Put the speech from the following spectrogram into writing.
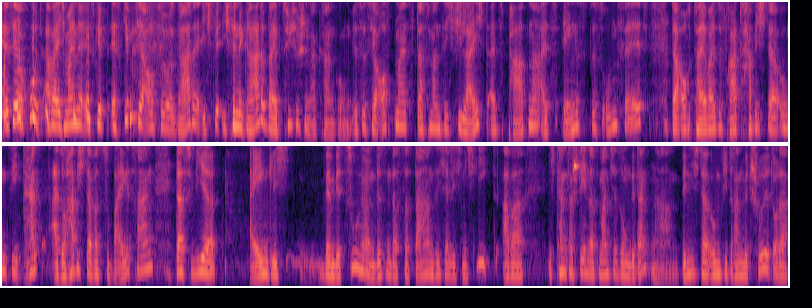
Nee, ist ja auch gut, aber ich meine, es gibt, es gibt ja auch so gerade, ich, ich finde gerade bei psychischen Erkrankungen ist es ja oftmals, dass man sich vielleicht als Partner, als engstes Umfeld da auch teilweise fragt, habe ich da irgendwie, kann, also habe ich da was zu beigetragen, dass wir eigentlich, wenn wir zuhören, wissen, dass das daran sicherlich nicht liegt, aber ich kann verstehen, dass manche so einen Gedanken haben. Bin ich da irgendwie dran mit Schuld oder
